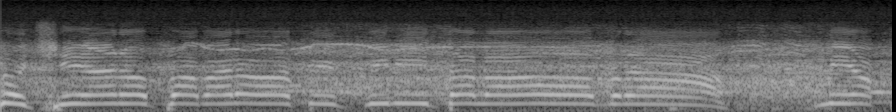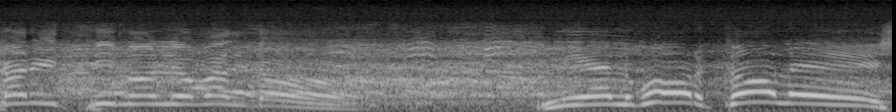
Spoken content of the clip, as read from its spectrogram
Luciano Pavarotti, finita la obra, mio carissimo Leobaldo. Ni el War College,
